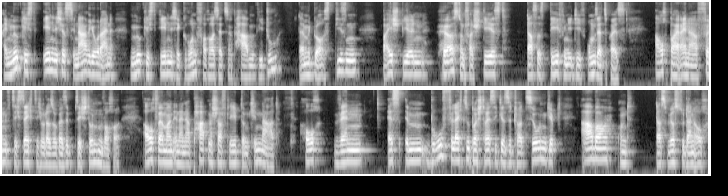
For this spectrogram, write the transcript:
ein möglichst ähnliches Szenario oder eine möglichst ähnliche Grundvoraussetzung haben wie du, damit du aus diesen Beispielen hörst und verstehst, dass es definitiv umsetzbar ist. Auch bei einer 50, 60 oder sogar 70 Stunden Woche. Auch wenn man in einer Partnerschaft lebt und Kinder hat. Auch wenn es im Beruf vielleicht super stressige Situationen gibt. Aber, und das wirst du dann auch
